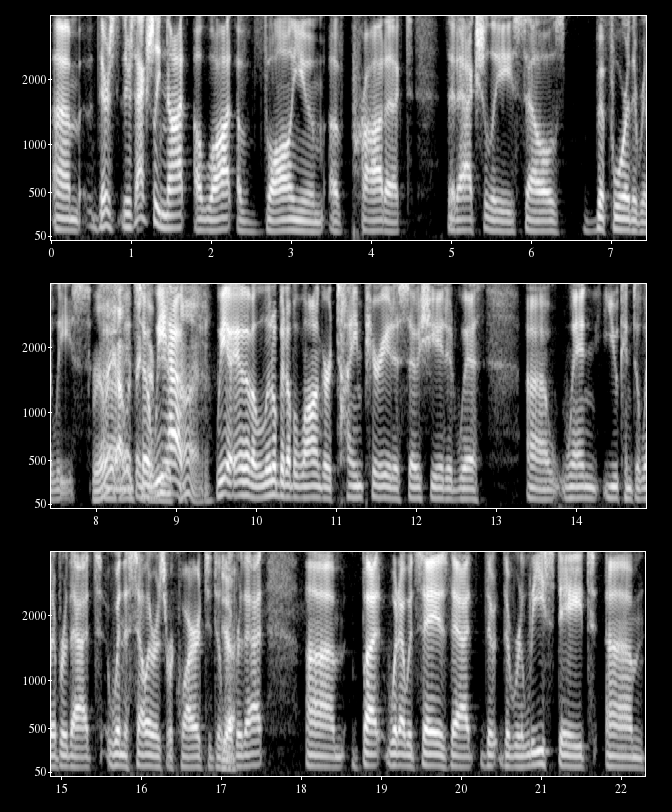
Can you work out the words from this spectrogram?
Um, there's there's actually not a lot of volume of product that actually sells before the release. Really? I would and think so there'd we be a have ton. we have a little bit of a longer time period associated with uh, when you can deliver that, when the seller is required to deliver that. Um, but what I would say is that the the release date um,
